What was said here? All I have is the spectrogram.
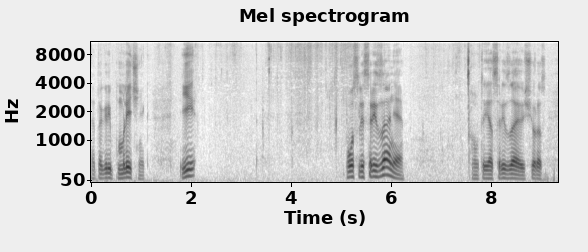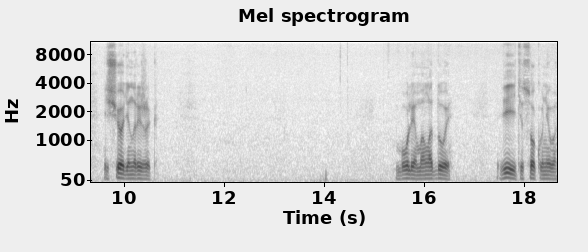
Это гриб-млечник. И после срезания, вот я срезаю еще раз, еще один рыжик. Более молодой. Видите, сок у него.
